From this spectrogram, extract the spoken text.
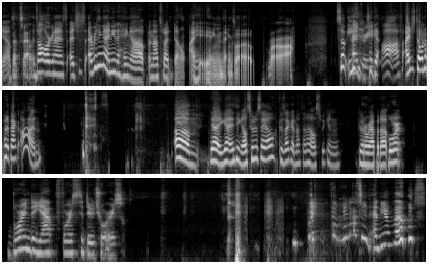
Yeah. that's valid. It's all organized. It's just everything I need to hang up, and that's what I don't. I hate hanging things up. It's so easy to take it off. I just don't want to put it back on. Um. Yeah. You got anything else you want to say, El? Because I got nothing else. We can. If you want to wrap it up. Bor- born to yap, forced to do chores. Have you not seen any of those?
